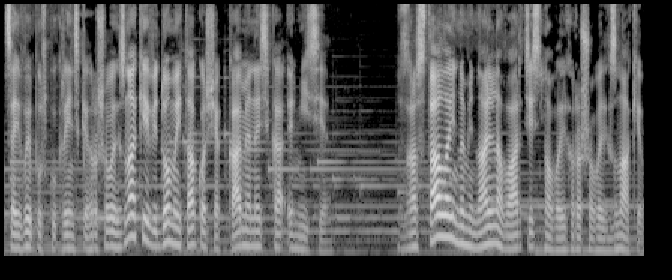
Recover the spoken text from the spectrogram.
Цей випуск українських грошових знаків відомий також як Кам'янецька емісія. Зростала й номінальна вартість нових грошових знаків.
